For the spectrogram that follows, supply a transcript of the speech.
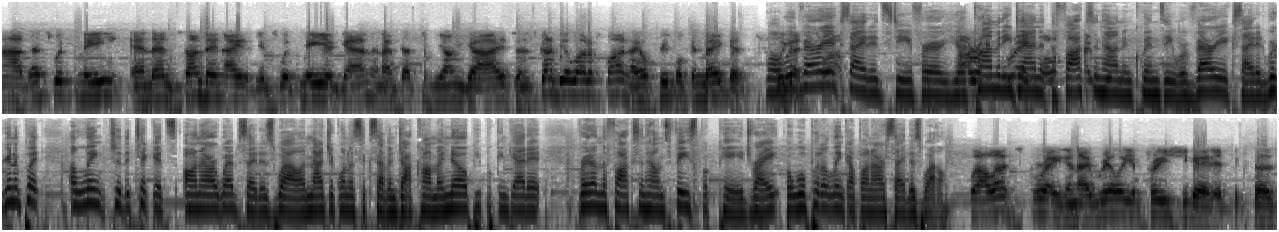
Uh, that's with me. And then Sunday night, it's with me again. And I've got some young guys. And it's going to be a lot of fun. I hope people can make it. Well, We we are very Trump. excited, Steve, for your All right, comedy great. den at the Fox I and will- Hound in Quincy. We're very excited. We're going to put a link to the tickets on our website as well on magic1067.com. I know people can get it right on the Fox and Hounds Facebook page, right? But we'll put a link up on our site as well. Well, that's great, and I really appreciate it because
